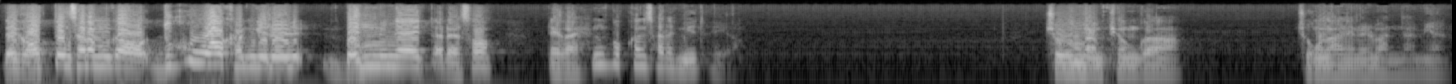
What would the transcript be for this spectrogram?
내가 어떤 사람과 누구와 관계를 맺느냐에 따라서 내가 행복한 사람이 돼요. 좋은 남편과 좋은 아내를 만나면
